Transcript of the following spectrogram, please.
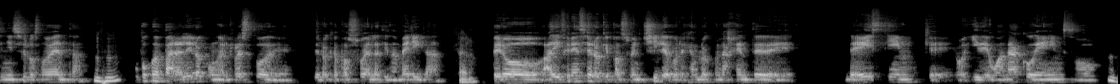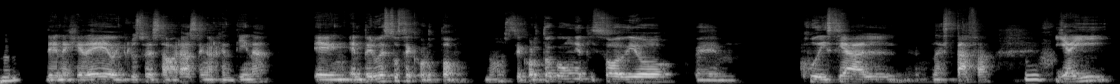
inicios de los 90, un poco en paralelo con el resto de, de lo que pasó en Latinoamérica, pero a diferencia de lo que pasó en Chile, por ejemplo, con la gente de, de Ace Team que, y de Guanaco Games o de NGD o incluso de Sabaraz en Argentina, en, Perú esto se cortó, ¿no? Se cortó con un episodio em, judicial, una estafa, y ahí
